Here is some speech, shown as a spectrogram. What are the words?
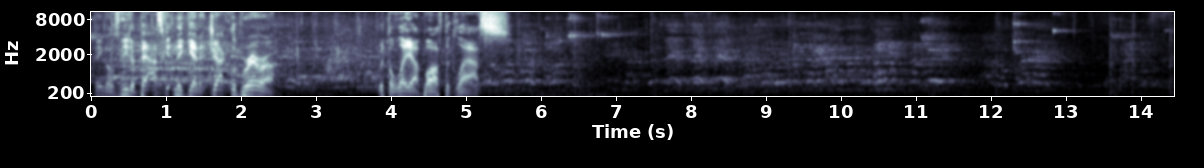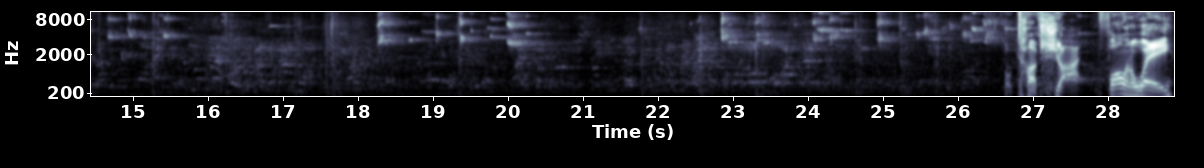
Bengals need a basket and they get it. Jack Librera with the layup off the glass. Oh, tough shot. Falling away.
